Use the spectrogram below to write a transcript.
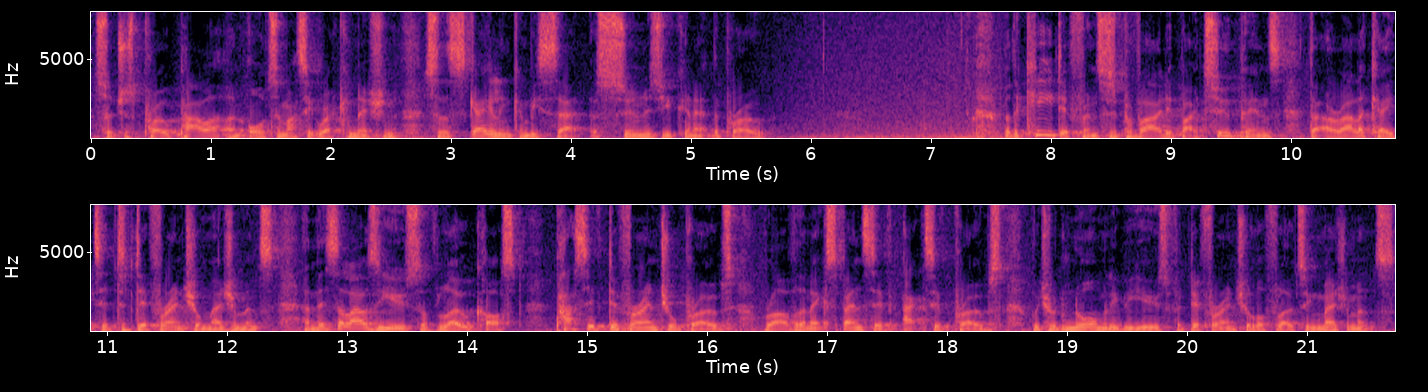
such as probe power and automatic recognition so the scaling can be set as soon as you connect the probe. But the key difference is provided by two pins that are allocated to differential measurements and this allows the use of low-cost passive differential probes rather than expensive active probes which would normally be used for differential or floating measurements.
